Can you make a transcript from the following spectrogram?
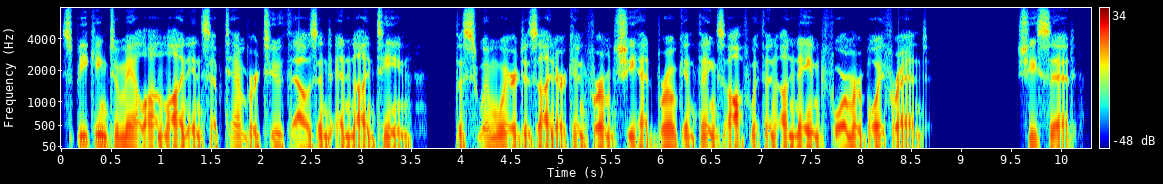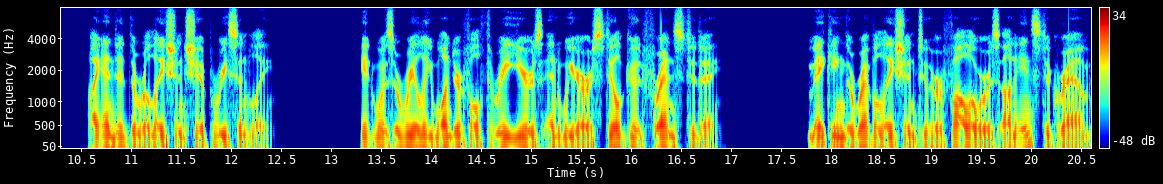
Speaking to Mail Online in September 2019, the swimwear designer confirmed she had broken things off with an unnamed former boyfriend. She said, I ended the relationship recently. It was a really wonderful three years and we are still good friends today. Making the revelation to her followers on Instagram,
